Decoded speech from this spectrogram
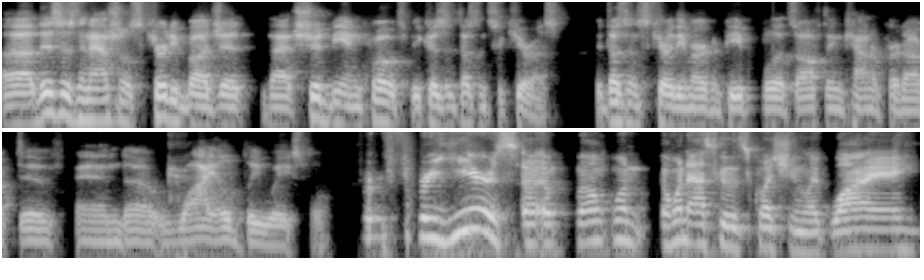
uh, this is a national security budget that should be in quotes because it doesn't secure us. It doesn't secure the American people. It's often counterproductive and uh, wildly wasteful. For, for years, uh, I want, I want to ask you this question: like, why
